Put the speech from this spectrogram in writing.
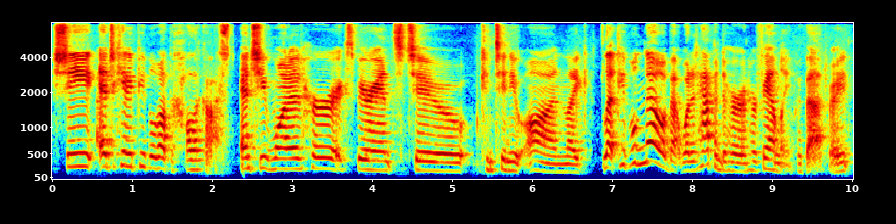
she educated people about the Holocaust and she wanted her experience to continue on, like let people know about what had happened to her and her family with that, right?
